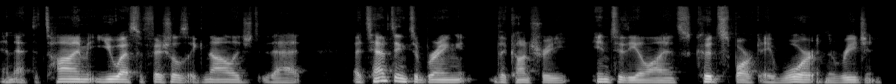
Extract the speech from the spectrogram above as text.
And at the time, US officials acknowledged that attempting to bring the country into the alliance could spark a war in the region.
